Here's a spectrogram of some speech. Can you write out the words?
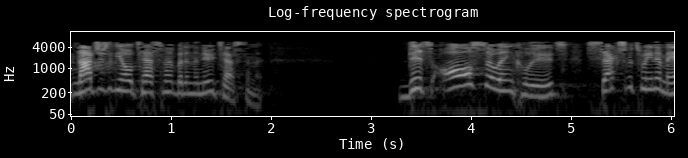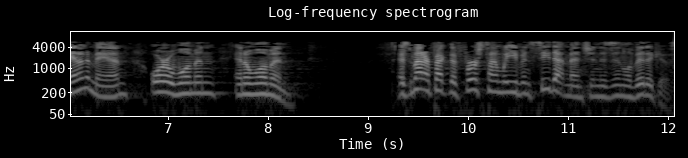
Not just in the Old Testament, but in the New Testament. This also includes sex between a man and a man or a woman and a woman. As a matter of fact, the first time we even see that mentioned is in Leviticus.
